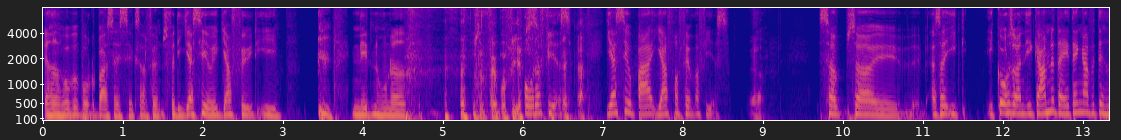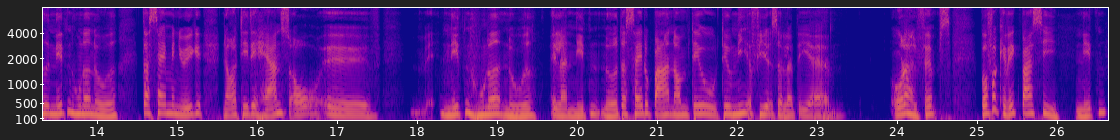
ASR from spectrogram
jeg havde håbet på, at du bare sagde 96, fordi jeg siger jo ikke, at jeg er født i 1988. Så 85. Jeg siger jo bare, at jeg er fra 85. Ja. Så, så øh, altså i, i går sådan, i gamle dage, dengang det hed 1900 noget, der sagde man jo ikke, nå, det er det herrens år, øh, 1900 noget, eller 19 noget. Der sagde du bare, nå, men det er jo, det er jo 89, eller det er 98. Hvorfor kan vi ikke bare sige 19?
